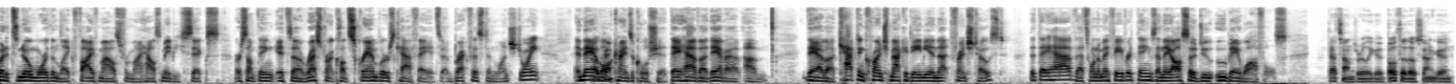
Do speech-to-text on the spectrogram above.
but it's no more than like five miles from my house, maybe six or something. It's a restaurant called Scramblers Cafe. It's a breakfast and lunch joint, and they have Okay. all kinds of cool shit. They have a. They have a. Um, they have a Captain Crunch macadamia nut French toast that they have. That's one of my favorite things, and they also do ube waffles. That sounds really good. Both of those sound good.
